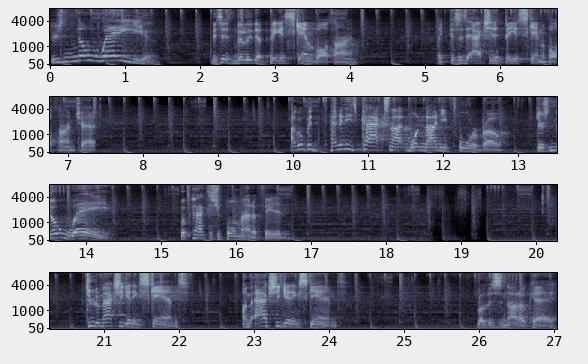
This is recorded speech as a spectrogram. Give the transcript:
There's no way. This is literally the biggest scam of all time. Like, this is actually the biggest scam of all time, chat. I've opened 10 of these packs, not 194, bro. There's no way. What pack did you pull them out of, Faded? Dude, I'm actually getting scammed. I'm actually getting scammed. Bro, this is not okay.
